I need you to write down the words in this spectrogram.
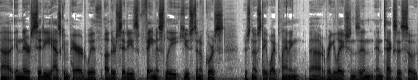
uh, in their city as compared with other cities? Famously, Houston, of course, there's no statewide planning uh, regulations in, in Texas, so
